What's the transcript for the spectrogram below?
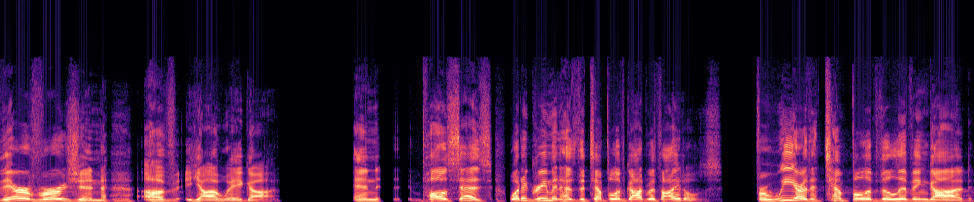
their version of yahweh god. And paul says what agreement has the temple of god with idols? For we are the temple of the living god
